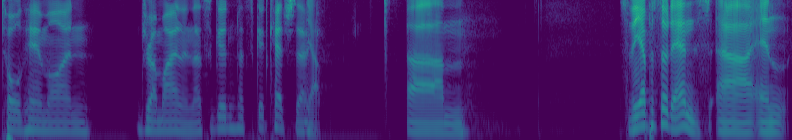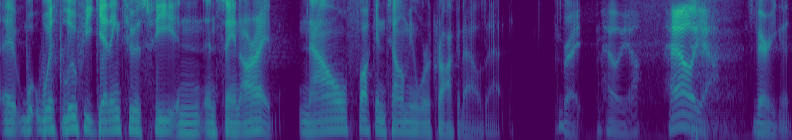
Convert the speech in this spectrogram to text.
told him on Drum Island. That's a good. That's a good catch, Zach. Yeah. Um. So the episode ends, uh, and it, w- with Luffy getting to his feet and, and saying, "All right, now fucking tell me where Crocodile's at." Right. Hell yeah. Hell yeah. It's very good,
